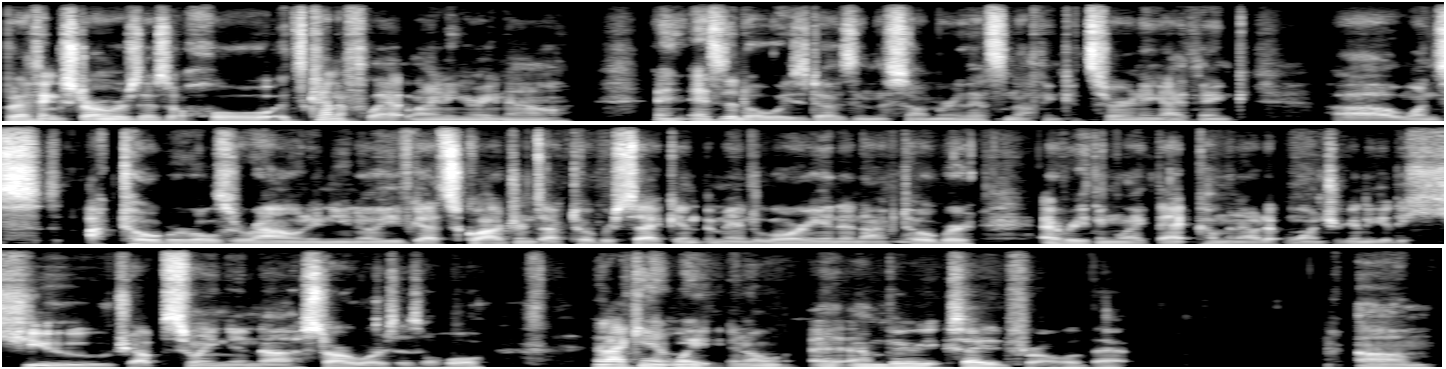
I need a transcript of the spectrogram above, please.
But I think Star Wars as a whole, it's kind of flatlining right now. And as it always does in the summer, that's nothing concerning. I think uh, once October rolls around and you know you've got Squadrons October 2nd, The Mandalorian in October, everything like that coming out at once, you're going to get a huge upswing in uh, Star Wars as a whole. And I can't wait, you know, I, I'm very excited for all of that. Um,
